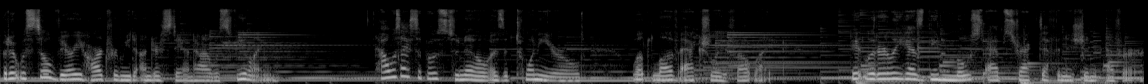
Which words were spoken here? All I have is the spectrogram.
But it was still very hard for me to understand how I was feeling. How was I supposed to know, as a 20 year old, what love actually felt like? It literally has the most abstract definition ever.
